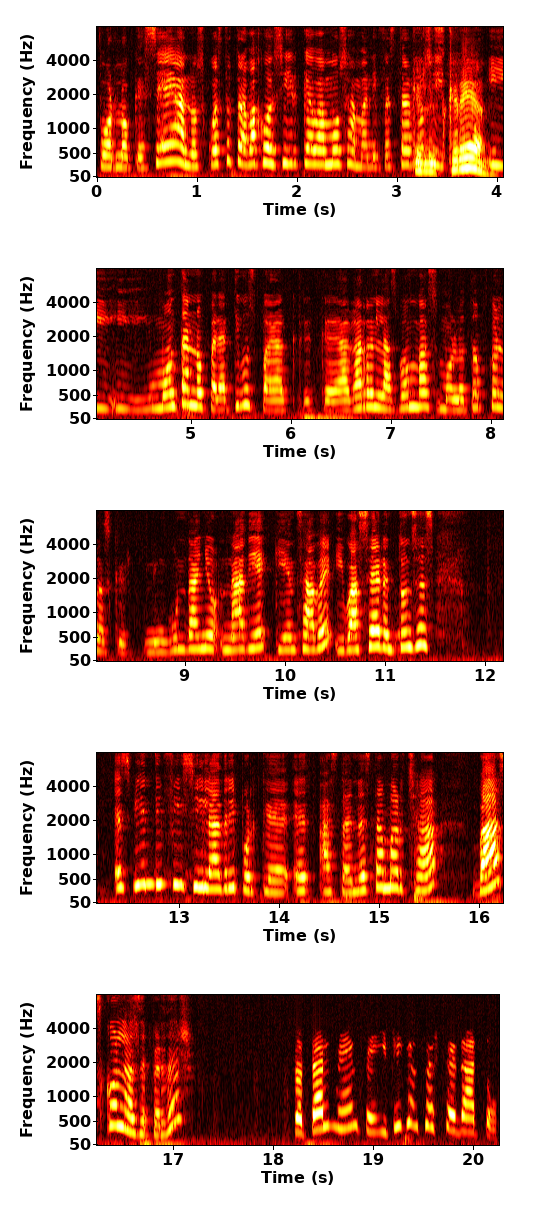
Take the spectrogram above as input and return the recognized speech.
por, lo que sea. Nos cuesta trabajo decir que vamos a manifestarnos y, crean. Y, montan operativos para que, que, agarren las bombas Molotov con las que ningún daño nadie, quién sabe, y va a ser. Entonces, es bien difícil, Adri, porque eh, hasta en esta marcha vas con las de perder. Totalmente. Y fíjense este dato.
